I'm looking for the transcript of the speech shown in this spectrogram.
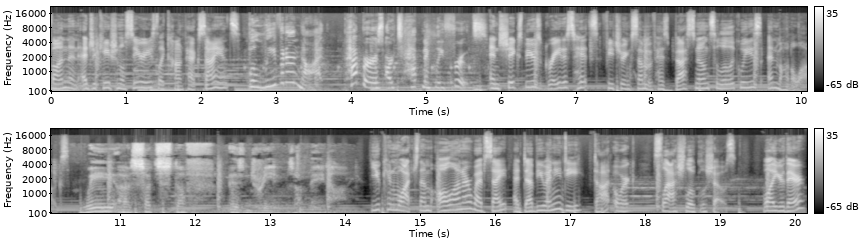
Fun and educational series like Compact Science. Believe it or not, peppers are technically fruits. And Shakespeare's greatest hits featuring some of his best known soliloquies and monologues. We are such stuff as dreams are made of. You can watch them all on our website at wned.org slash local shows. While you're there,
